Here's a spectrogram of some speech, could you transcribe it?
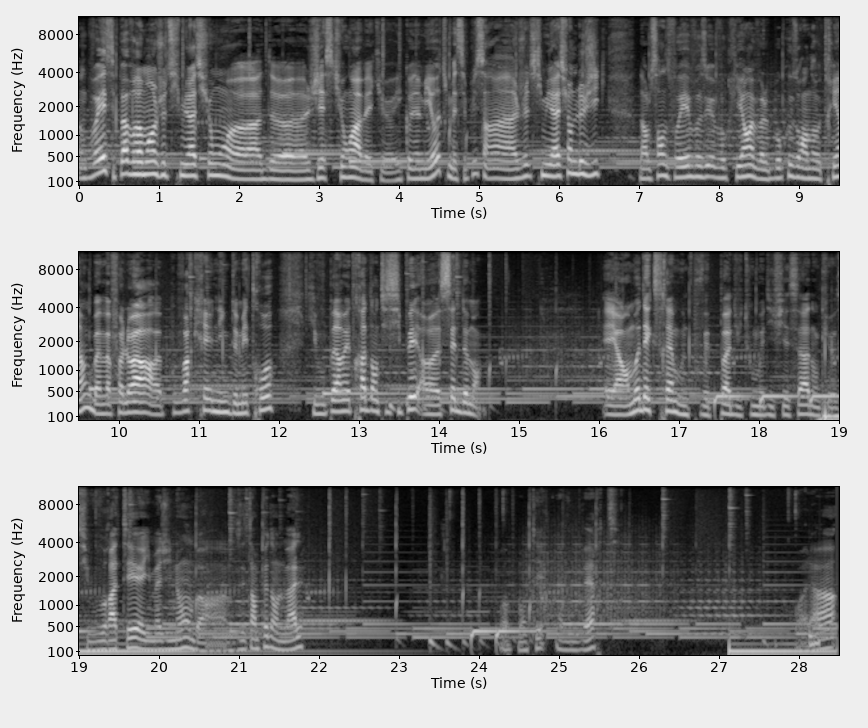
Donc vous voyez, c'est pas vraiment un jeu de simulation euh, de gestion avec euh, économie haute, mais c'est plus un, jeu de simulation de logique. Dans le sens, vous voyez, vos, clients ils veulent beaucoup se rendre au triangle, ben, il va falloir euh, pouvoir créer une ligne de métro qui vous permettra d'anticiper cette demande. Et en mode extrême, vous ne pouvez pas du tout modifier ça, donc si vous ratez, imaginons, ben, vous êtes un peu dans le mal. On va augmenter la ligne verte. Voilà.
